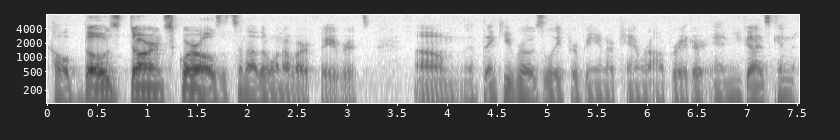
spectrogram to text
called Those Darn Squirrels. It's another one of our favorites. Um, and thank you, Rosalie, for being our camera operator. And you guys can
